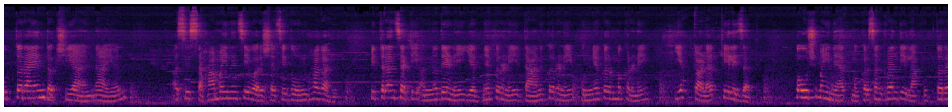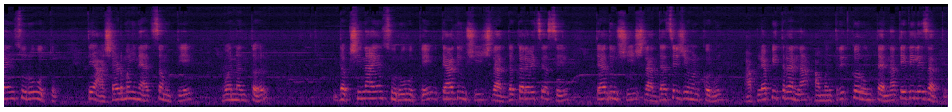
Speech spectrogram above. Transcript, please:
उत्तरायण दक्षिणायन असे सहा महिन्यांचे वर्षाचे दोन भाग आहेत. पितरांसाठी अन्न देणे यज्ञ करणे दान करणे पुण्यकर्म करणे या काळात केले जाते. पौष महिन्यात मकर संक्रांतीला उत्तरायण सुरू होतो. ते आषाढ महिन्यात संपते व नंतर दक्षिणायन सुरू होते. त्या दिवशी श्राद्ध करायचे असेल त्या दिवशी श्राद्धाचे जेवण करून आपल्या पितरांना आमंत्रित करून त्यांना ते दिले जाते.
